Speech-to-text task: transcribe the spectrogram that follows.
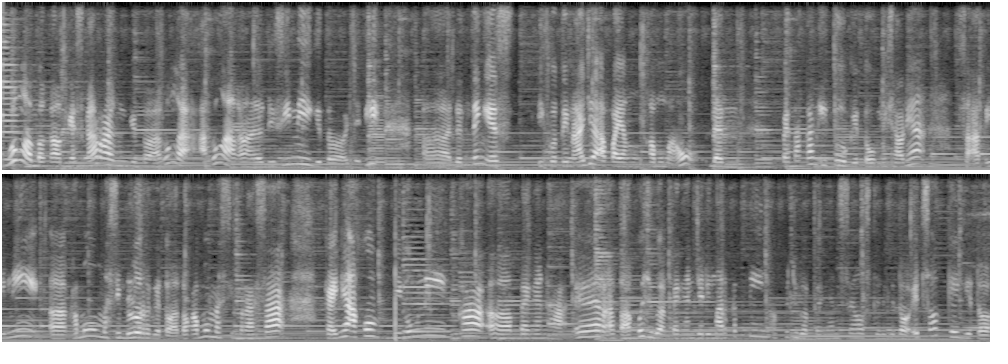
Gue nggak bakal kayak sekarang gitu. Aku nggak aku nggak akan ada di sini gitu. Jadi uh, the thing is ikutin aja apa yang kamu mau dan petakan itu gitu. Misalnya saat ini uh, kamu masih blur gitu atau kamu masih merasa kayaknya aku bingung nih kak uh, pengen HR atau aku juga pengen jadi marketing aku juga pengen sales gitu gitu it's okay gitu.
